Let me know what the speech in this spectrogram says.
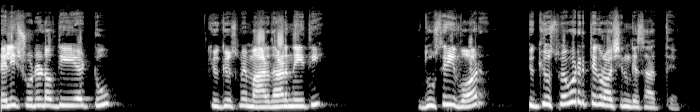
पहली student of the year two क्योंकि उसमें मार-धाड़ नहीं थी। दूसरी वॉर क्योंकि उसमें वो ऋतिक रोशन के साथ थे।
